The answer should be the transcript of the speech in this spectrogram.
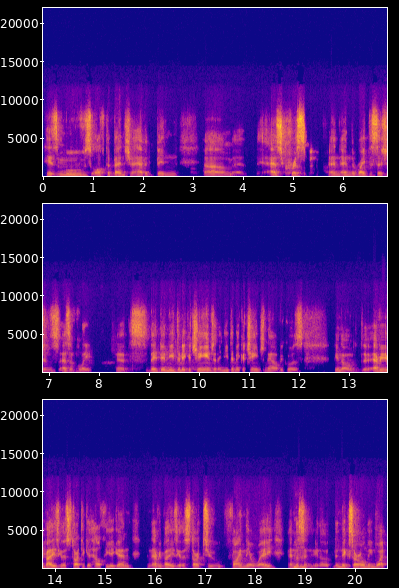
his moves off the bench haven't been um, as crisp and and the right decisions as of late. It's they, they need to make a change and they need to make a change now because you know everybody's going to start to get healthy again and everybody's going to start to find their way. And mm-hmm. listen you know the Knicks are only what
